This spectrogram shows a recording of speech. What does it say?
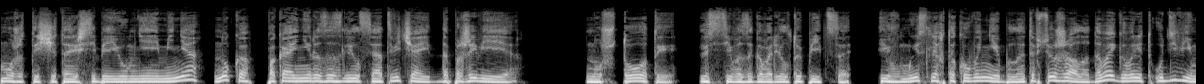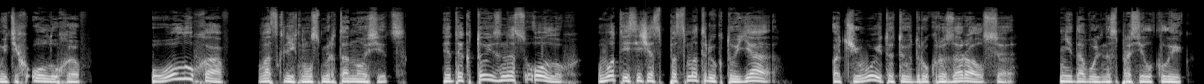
Может, ты считаешь себя и умнее меня? Ну-ка, пока я не разозлился, отвечай, да поживее. Ну что ты? – льстиво заговорил тупица. «И в мыслях такого не было, это все жало. Давай, говорит, удивим этих олухов». «Олухов?» – воскликнул смертоносец. «Это кто из нас олух? Вот я сейчас посмотрю, кто я...» «А чего это ты вдруг разорался?» – недовольно спросил Клык.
